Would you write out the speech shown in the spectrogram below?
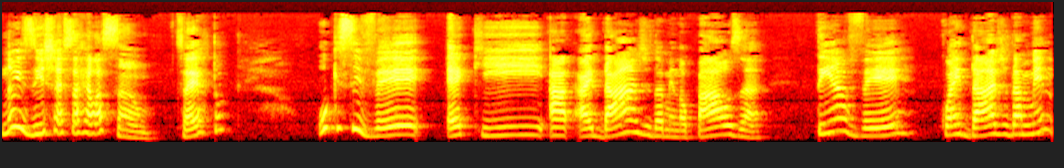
Não existe essa relação, certo? O que se vê é que a, a idade da menopausa tem a ver com a idade da, men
